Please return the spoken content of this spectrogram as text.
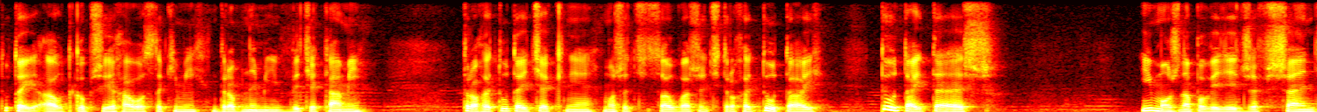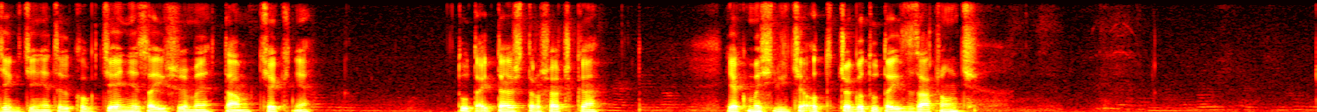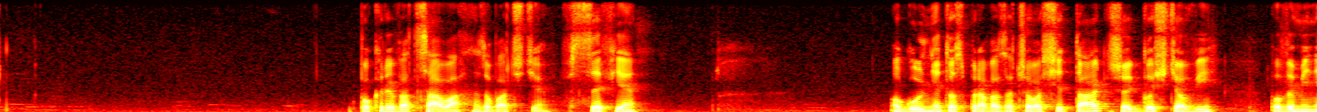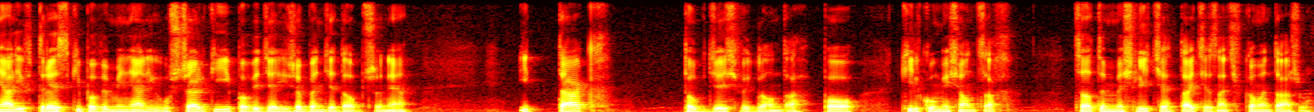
Tutaj autko przyjechało z takimi drobnymi wyciekami. Trochę tutaj cieknie, możecie zauważyć trochę tutaj, tutaj też. I można powiedzieć, że wszędzie, gdzie nie tylko gdzie nie zajrzymy, tam cieknie. Tutaj też troszeczkę. Jak myślicie, od czego tutaj zacząć? Pokrywa cała, zobaczcie, w syfie. Ogólnie to sprawa zaczęła się tak, że gościowi powymieniali wtryski, powymieniali uszczelki i powiedzieli, że będzie dobrze, nie? I tak to gdzieś wygląda po kilku miesiącach. Co o tym myślicie? Dajcie znać w komentarzu.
